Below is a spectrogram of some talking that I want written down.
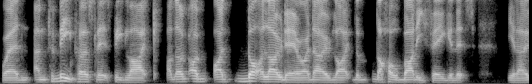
when and for me personally it's been like I'm, I'm, I'm not alone here i know like the, the whole money thing and it's you know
